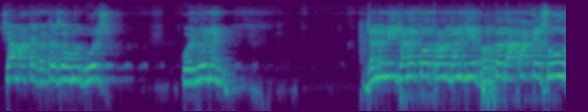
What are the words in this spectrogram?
શા માટે ઘટે છે? એમાં દોષ કોઈનોય નહીં. જનની જણે તો ત્રણ જણજી ભક્ત દાતા કે સૂર?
